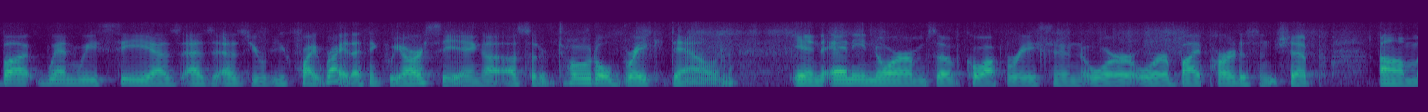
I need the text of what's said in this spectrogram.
but when we see, as as as you're, you're quite right, I think we are seeing a, a, sort of total breakdown in any norms of cooperation or or bipartisanship. Um,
